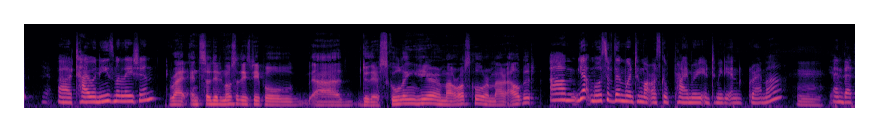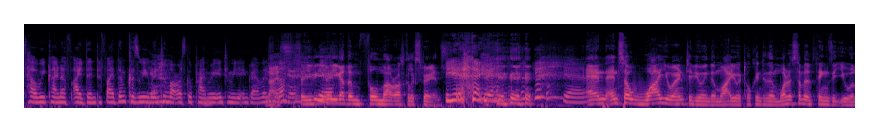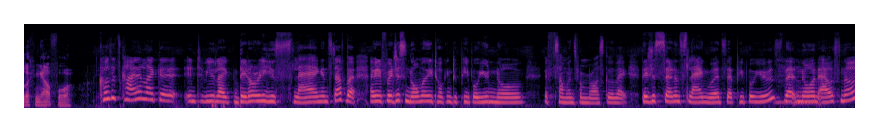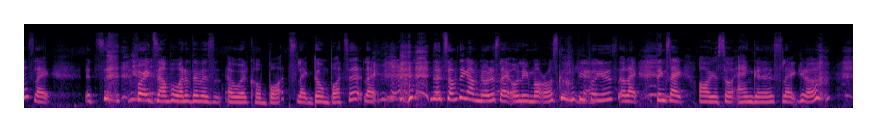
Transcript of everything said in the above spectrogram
uh, Taiwanese Malaysian. Right, and so did most of these people uh, do their schooling here in Mount Roskill or Mount Albert? Um, yeah, most of them went to Mount Roskill Primary, Intermediate, and Grammar. Hmm. And that's how we kind of identified them because we went to Mount Roskill Primary, hmm. Intermediate, and Grammar. Nice. well. So you, you, Yeah. you got the full Mount Roskill experience. Yeah, yeah, yeah. And and so while you were interviewing them, while you were talking to them, what are some of the things that you were looking out for? Because it's kind of like a interview, like they don't really use slang and stuff. But I mean, if we're just normally talking to people, you know, if someone's from Roscoe, like there's just certain slang words that people use that mm-hmm. no one else knows. Like it's, for example, one of them is a word called bots. Like don't bots it. Like that's something I've noticed. Like only Mount Roscoe people use, or like things like oh you're so Angus, like you know.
